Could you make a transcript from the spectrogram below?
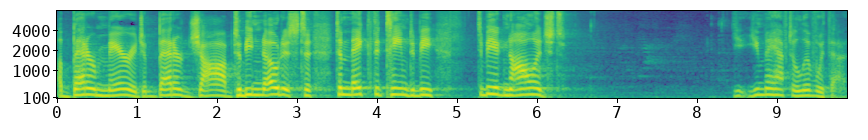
a better marriage, a better job, to be noticed, to, to make the team, to be, to be acknowledged, you, you may have to live with that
